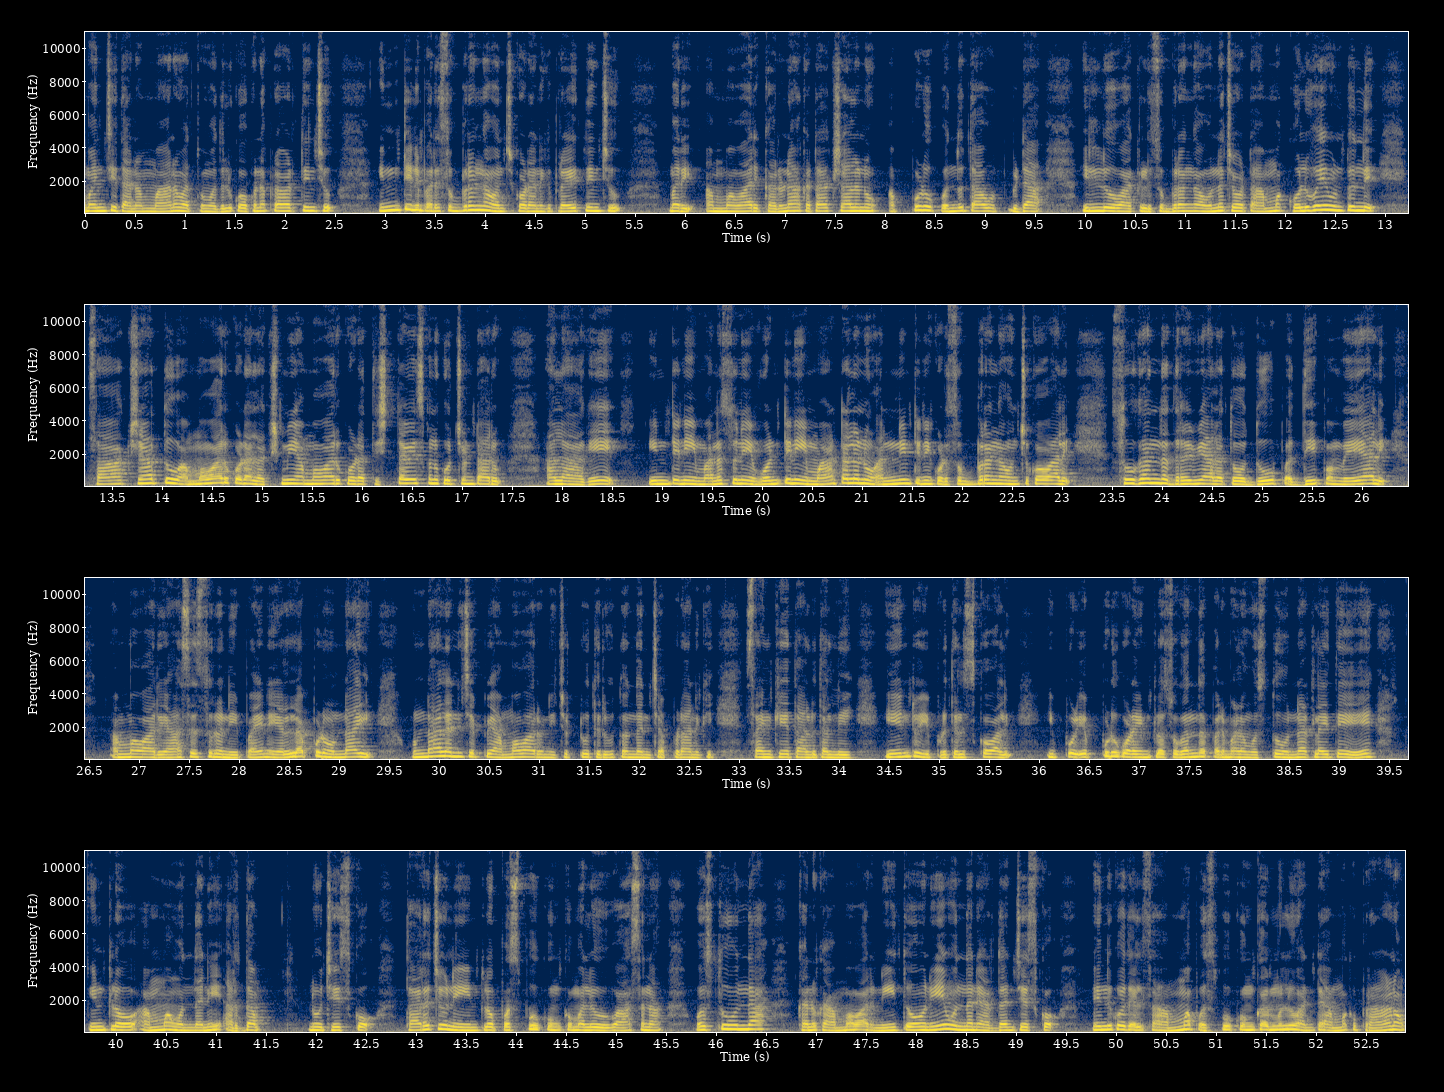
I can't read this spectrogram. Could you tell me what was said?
మంచితనం మానవత్వం వదులుకోకుండా ప్రవర్తించు. ఇంటిని పరిశుభ్రంగా ఉంచుకోవడానికి ప్రయత్నించు. మరి అమ్మవారి కరుణా కటాక్షాలను అప్పుడు పొందుతావు బిడ్డ. ఇల్లు వాకిలి శుభ్రంగా ఉన్న చోట అమ్మ కొలువై ఉంటుంది. సాక్షాత్తు అమ్మవారు కూడా లక్ష్మీ అమ్మవారు కూడా తిష్ట వేసుకుని కూర్చుంటారు. అలాగే ఇంటిని మనసుని ఒంటిని మాటలను అన్నింటినీ కూడా శుభ్రంగా ఉంచుకోవాలి. సుగంధ ద్రవ్యాలతో ధూప దీపం వేయాలి. అమ్మవారి ఆశస్సులు నీ పైన ఎల్లప్పుడూ ఉన్నాయి ఉండాలని చెప్పి అమ్మవారు నీ చుట్టూ తిరుగుతుందని చెప్పడానికి సంకేతాలు తల్లి. ఏంటో ఇప్పుడు తెలుసుకోవాలి. ఇప్పుడు ఎప్పుడు కూడా ఇంట్లో సుగంధ పరిమళం వస్తూ ఉన్నట్లయితే ఇంట్లో అమ్మ ఉందని అర్థం. నువ్వు చేసుకో. తరచూ నీ ఇంట్లో పసుపు కుంకుమలు వాసన వస్తూ ఉందా? కనుక అమ్మవారు నీతోనే ఉందని అర్థం చేసుకో. ఎందుకో తెలుసా? అమ్మ పసుపు కుంకుమలు అంటే అమ్మకు ప్రాణం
